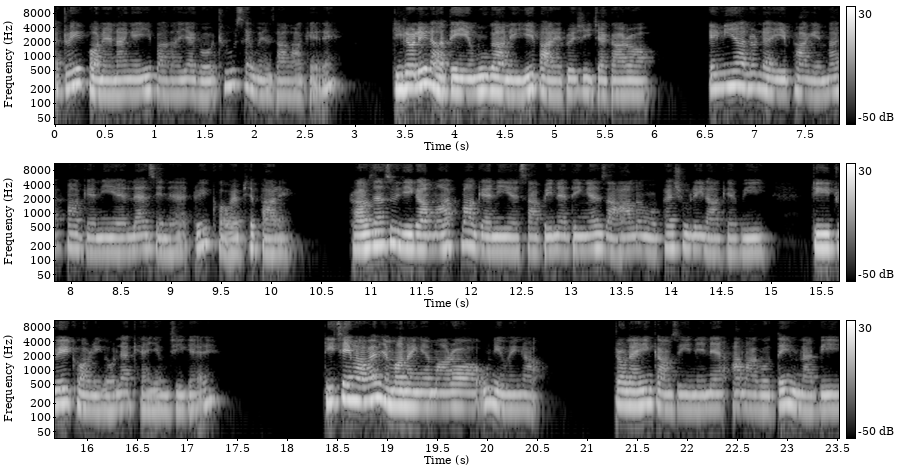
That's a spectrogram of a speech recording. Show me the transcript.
အတွေ့အခေါ်နဲ့နိုင်ငံရေးဘာသာရပ်ကိုအထူးစိတ်ဝင်စားလာခဲ့တယ်။ဒီလိုလေးလာတင်ရင်မှုကနေရေးပါတဲ့တွေ့ရှိချက်ကတော့အိန္ဒိယလွတ်လပ်ရေးဖခင်မတ်မဂန်နီရဲ့လမ်းစဉ်နဲ့အတွေ့အခေါ်ပဲဖြစ်ပါတယ်။ဒေါန်ဆန်းစုကြည်ကမတ်မဂန်နီရဲ့စာပေနဲ့သင်ခန်းစာအလုံးကိုဖတ်ရှုလေ့လာခဲ့ပြီးဒီအတွေ့အခေါ်တွေကိုလက်ခံယုံကြည်ခဲ့တယ်။ ဒီချိန်မှာပဲမြန်မာနိုင်ငံမှာတော့ဦးနေဝင်းကတော်လိုင်းကောင်စီအနေနဲ့အာဏာကိုသိမ်းယူလိုက်ပြီး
